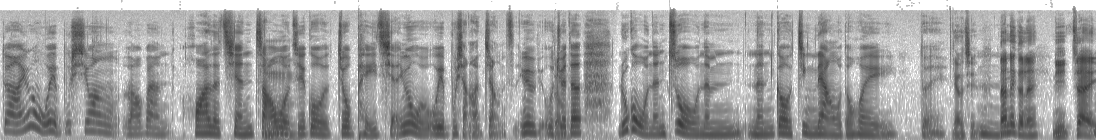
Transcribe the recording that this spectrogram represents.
对啊，因为我也不希望老板花了钱找我，结果就赔钱，因为我我也不想要这样子，因为我觉得如果我能做，我能能够尽量，我都会。对，了解。嗯那那个呢？你在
